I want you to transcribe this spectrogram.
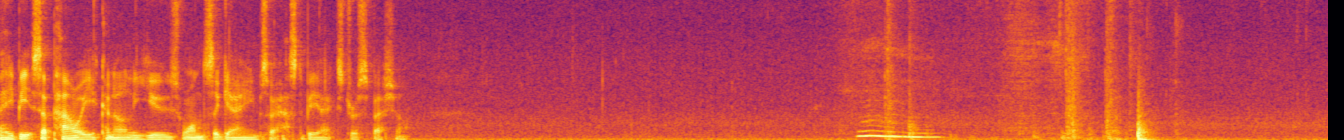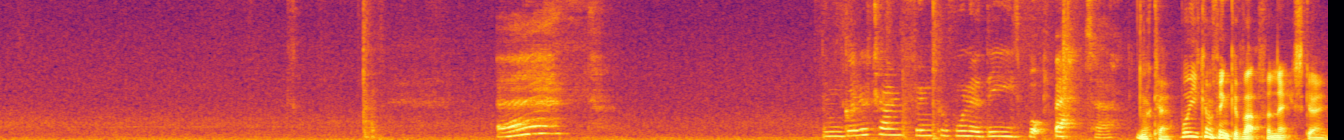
maybe it's a power you can only use once a game, so it has to be extra special. Uh, I'm gonna try and think of one of these, but better. Okay. Well, you can think of that for next game.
